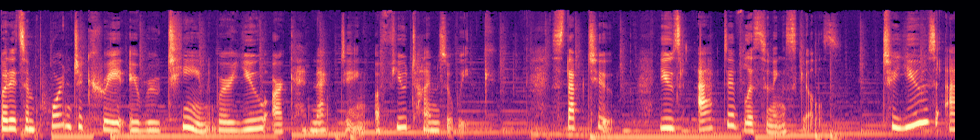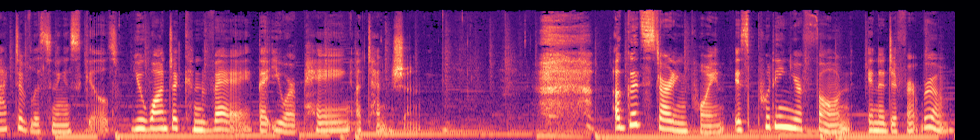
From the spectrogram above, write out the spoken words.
but it's important to create a routine where you are connecting a few times a week. Step two, use active listening skills. To use active listening skills, you want to convey that you are paying attention. A good starting point is putting your phone in a different room,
